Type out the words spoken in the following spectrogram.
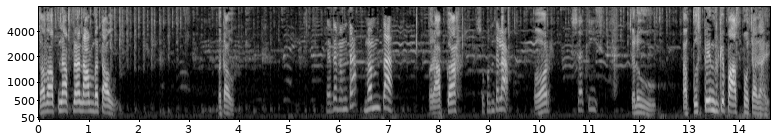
सब अपना अपना नाम बताओ। बताओ। कहते ममता? ममता। और आपका? शकुंतला। और? सतीश। चलो अब पुष्पेंद्र के पास पहुँचा जाए।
